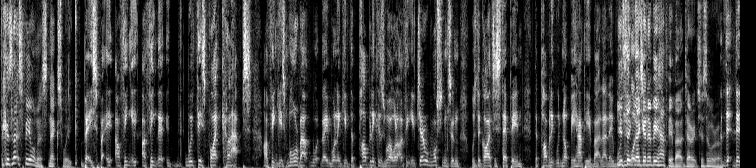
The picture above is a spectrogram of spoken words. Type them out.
Because let's be honest, next week, But, it's, but it, I think it, I think that with this fight collapse, I think it's more about what they want to give the public as well. I think if Gerald Washington was the guy to step in, the public would not be happy about that. They you think they're going to be happy about Derek Chisora? The, the,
